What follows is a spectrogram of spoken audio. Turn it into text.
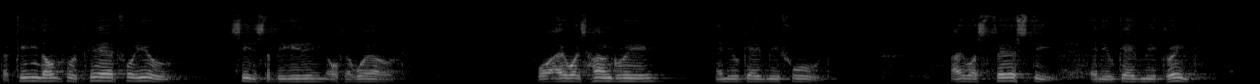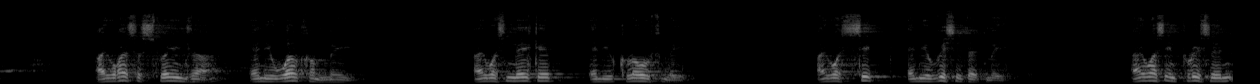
the kingdom prepared for you since the beginning of the world. For I was hungry, and you gave me food. I was thirsty, and you gave me drink. I was a stranger, and you welcomed me. I was naked, and you clothed me. I was sick, and you visited me. I was in prison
